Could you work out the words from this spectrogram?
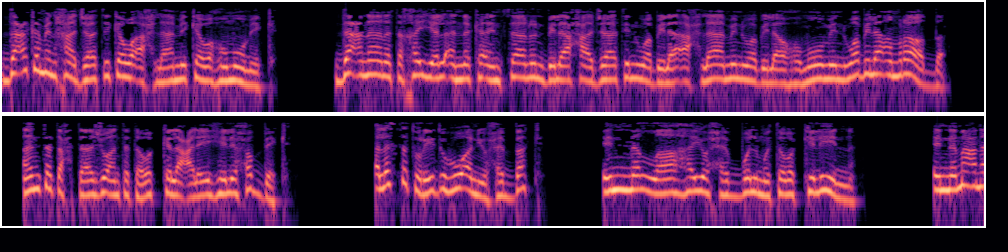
دعك من حاجاتك وأحلامك وهمومك. دعنا نتخيل أنك إنسان بلا حاجات وبلا أحلام وبلا هموم وبلا أمراض. أنت تحتاج أن تتوكل عليه لحبك. ألست تريده أن يحبك؟ إن الله يحب المتوكلين. إن معنى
